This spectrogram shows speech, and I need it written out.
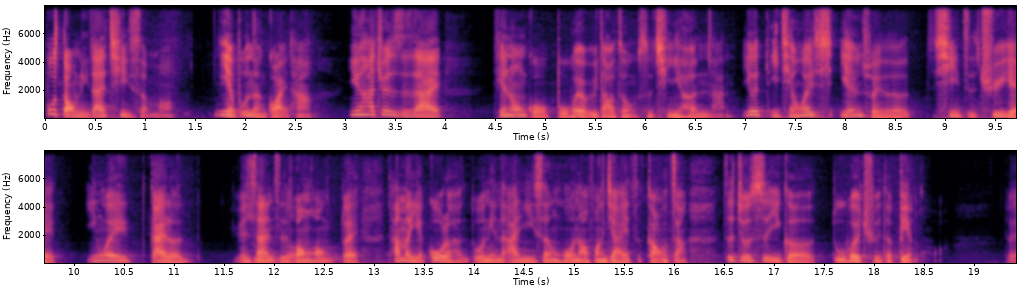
不懂你在气什么，你也不能怪他，因为他确实在天龙国不会有遇到这种事情，也很难，因为以前会淹水的戏子区也因为盖了圆山子枫红，对他们也过了很多年的安逸生活，然后房价一直高涨，这就是一个都会区的变化。对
